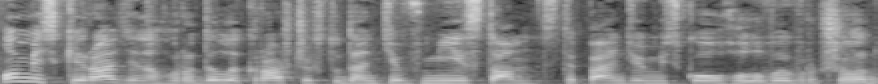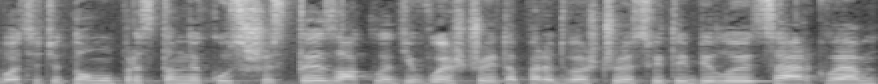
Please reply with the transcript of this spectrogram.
У міській раді нагородили кращих студентів міста. Стипендію міського голови вручили 21 представнику з шести закладів вищої та передвищої освіти Білої церкви.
